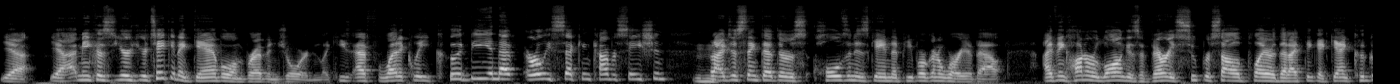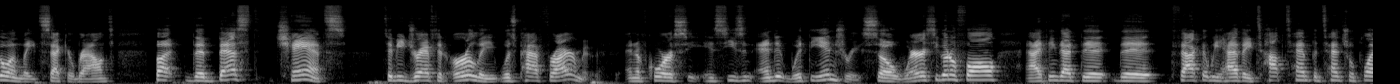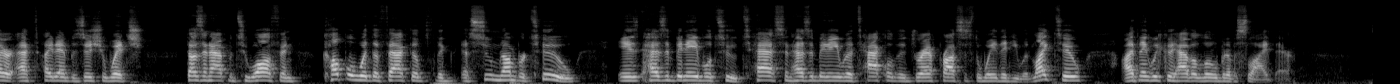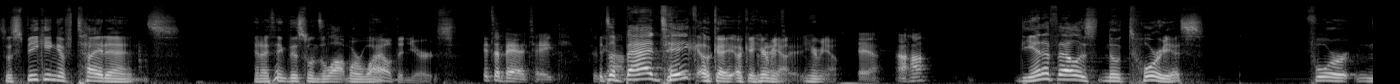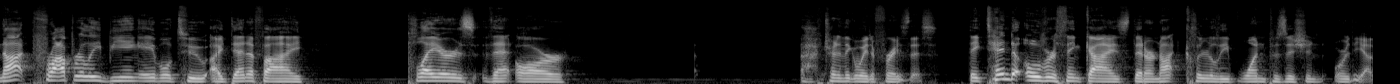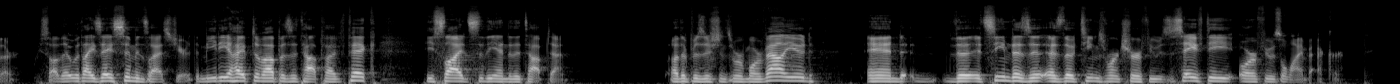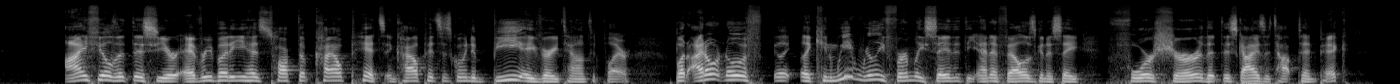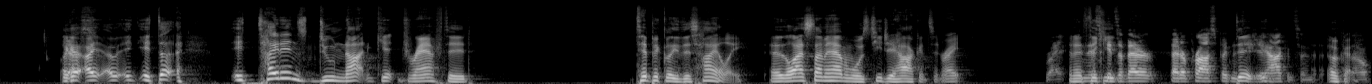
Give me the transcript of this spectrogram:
Yeah, yeah. I mean, because you're you're taking a gamble on Brevin Jordan. Like he's athletically could be in that early second conversation, mm-hmm. but I just think that there's holes in his game that people are going to worry about. I think Hunter Long is a very super solid player that I think again could go in late second rounds. But the best chance to be drafted early was Pat Freiermuth. And of course, his season ended with the injury. So where is he going to fall? And I think that the the fact that we have a top 10 potential player at tight end position, which doesn't happen too often, coupled with the fact of the assumed number two is hasn't been able to test and hasn't been able to tackle the draft process the way that he would like to, I think we could have a little bit of a slide there. So speaking of tight ends, and I think this one's a lot more wild than yours. It's a bad take. It's honest. a bad take. Okay, okay, hear me out. Hear me out. Yeah. Uh huh. The NFL is notorious for not properly being able to identify players that are. I'm trying to think of a way to phrase this. They tend to overthink guys that are not clearly one position or the other. We saw that with Isaiah Simmons last year. The media hyped him up as a top five pick. He slides to the end of the top 10. Other positions were more valued and the it seemed as as though teams weren't sure if he was a safety or if he was a linebacker. I feel that this year everybody has talked up Kyle Pitts, and Kyle Pitts is going to be a very talented player. But I don't know if like, like can we really firmly say that the NFL is going to say for sure that this guy is a top ten pick? Like yes. I, I it, it it tight ends do not get drafted typically this highly. Uh, the last time it happened was T.J. Hockenson, right? Right. And, I think he's a better better prospect than T.J. Hockenson. Okay. So.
